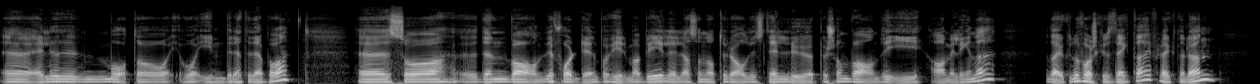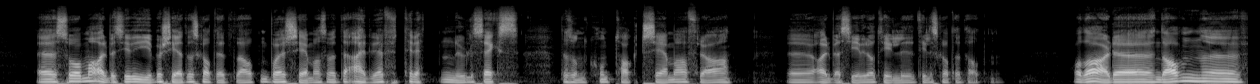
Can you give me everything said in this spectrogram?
eh, eller måte å, å innberette det på. Eh, så den vanlige fordelen på firmabil, eller altså naturalis, det løper som vanlig i avmeldingene. Men det er jo ikke noe forskriftstrekk der, for det er ikke noe lønn. Så må arbeidsgiver gi beskjed til skatteetaten på et skjema som heter RF 1306. Det er sånn kontaktskjema fra arbeidsgiver og til, til skatteetaten. Og da er det navn, eh,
